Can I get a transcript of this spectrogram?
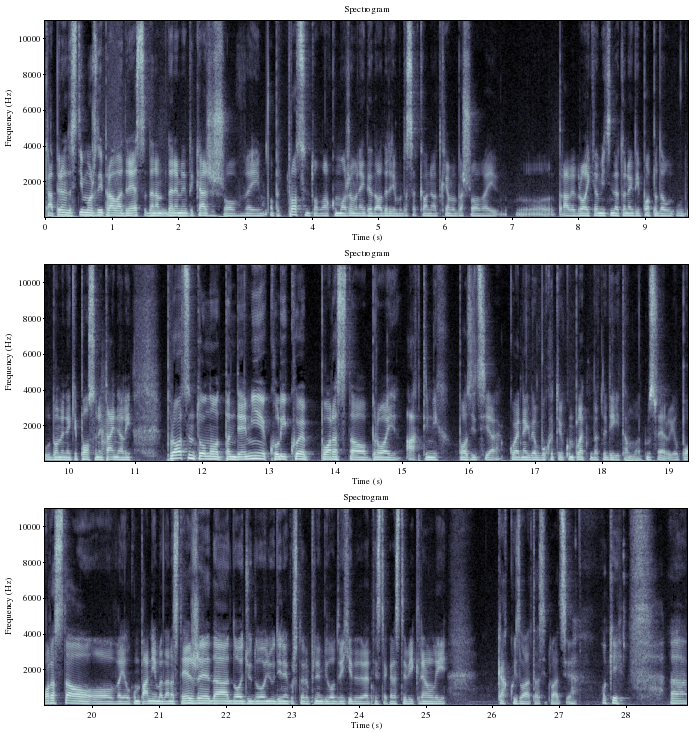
kapiram da si ti možda i prava adresa da nam, da nam negde kažeš ovaj, opet procentualno ako možemo negde da odredimo da sad kao ne otkrijemo baš ovaj, prave brojke, ali mislim da to negde i potpada u, u dome neke poslovne tajne, ali procentualno od pandemije koliko je porastao broj aktivnih pozicija koje negde obuhvataju kompletno dakle, digitalnu atmosferu. Je li porastao, ovaj, je li kompanijama danas teže da dođu do ljudi nego što je, na primjer, bilo 2019. kada ste vi krenuli, kako izgleda ta situacija? Ok. A,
